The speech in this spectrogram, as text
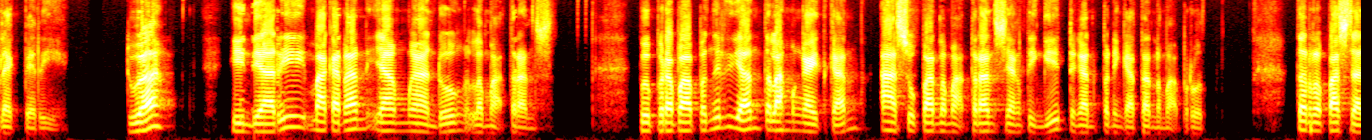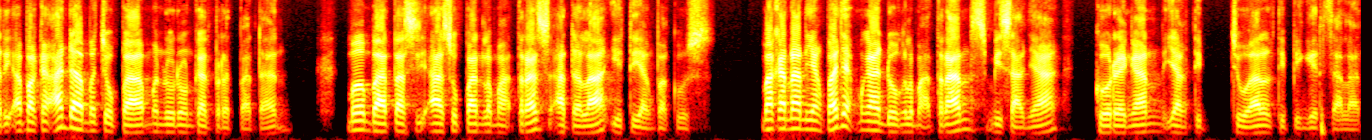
blackberry. Dua, hindari makanan yang mengandung lemak trans. Beberapa penelitian telah mengaitkan asupan lemak trans yang tinggi dengan peningkatan lemak perut. Terlepas dari apakah Anda mencoba menurunkan berat badan, membatasi asupan lemak trans adalah ide yang bagus. Makanan yang banyak mengandung lemak trans, misalnya gorengan yang dijual di pinggir jalan.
